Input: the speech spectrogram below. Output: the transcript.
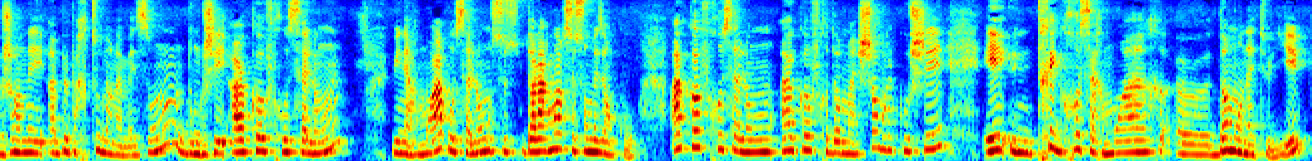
j'en ai un peu partout dans la maison. Donc, j'ai un coffre au salon, une armoire au salon. Dans l'armoire, ce sont mes encos. Un coffre au salon, un coffre dans ma chambre à coucher et une très grosse armoire euh, dans mon atelier.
